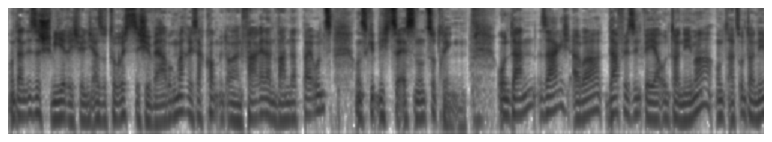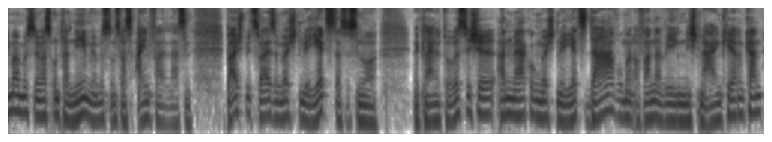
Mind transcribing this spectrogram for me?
und dann ist ist es schwierig, wenn ich also touristische Werbung mache. Ich sage, kommt mit euren Fahrrädern, wandert bei uns und es gibt nichts zu essen und zu trinken. Und dann sage ich aber, dafür sind wir ja Unternehmer und als Unternehmer müssen wir was unternehmen, wir müssen uns was einfallen lassen. Beispielsweise möchten wir jetzt, das ist nur eine kleine touristische Anmerkung, möchten wir jetzt da, wo man auf Wanderwegen nicht mehr einkehren kann,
